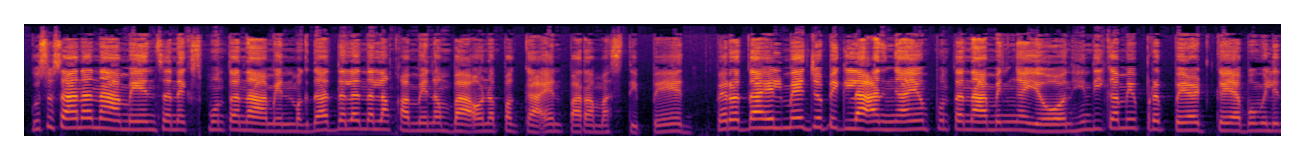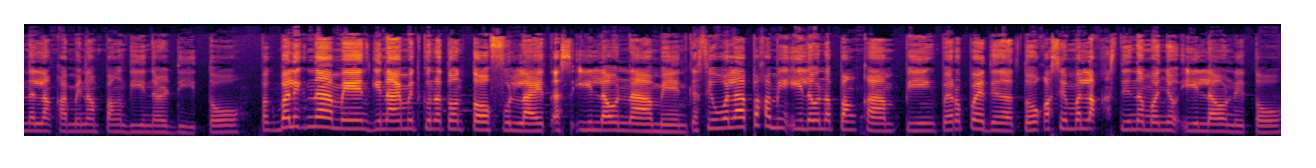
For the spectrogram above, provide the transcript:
Gusto sana namin sa next punta namin magdadala na lang kami ng baon na pagkain para mas tipid. Pero dahil medyo biglaan nga yung punta namin ngayon, hindi kami prepared kaya bumili na lang kami ng pang dinner dito. Pagbalik namin, ginamit ko na tong tofu light as ilaw namin kasi wala pa kaming ilaw na pang camping pero pwede na to kasi malakas din naman yung ilaw nito.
